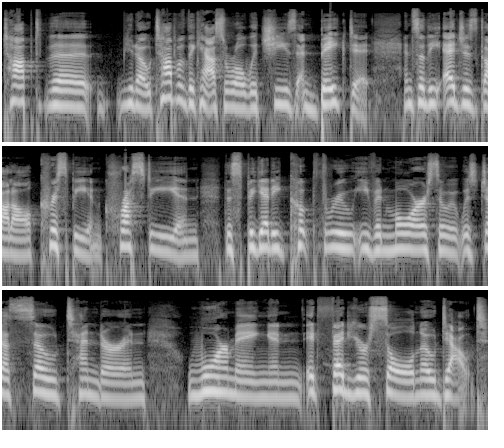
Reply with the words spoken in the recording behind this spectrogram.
topped the, you know, top of the casserole with cheese and baked it. And so the edges got all crispy and crusty and the spaghetti cooked through even more. So it was just so tender and warming and it fed your soul, no doubt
